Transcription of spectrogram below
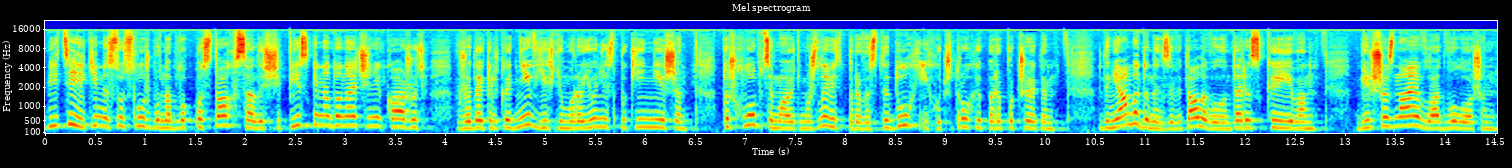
Бійці, які несуть службу на блокпостах в селищі Піски на Донеччині, кажуть, вже декілька днів в їхньому районі спокійніше. Тож хлопці мають можливість перевести дух і хоч трохи перепочити. Днями до них завітали волонтери з Києва. Більше знає Влад Волошин.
